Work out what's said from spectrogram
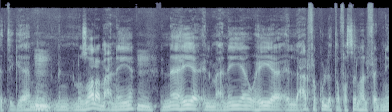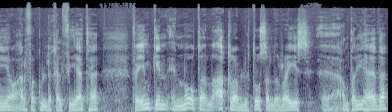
الاتجاه من من وزاره معنية إنها هي المعنية وهي اللي عارفة كل تفاصيلها الفنية وعارفة كل خلفياتها. فيمكن النقطة الأقرب اللي توصل للرئيس آه عن طريق هذا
